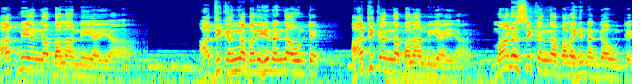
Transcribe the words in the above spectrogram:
ఆత్మీయంగా బలాన్ని అయ్యా ఆర్థికంగా బలహీనంగా ఉంటే ఆర్థికంగా బలాన్ని అయ్యా మానసికంగా బలహీనంగా ఉంటే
